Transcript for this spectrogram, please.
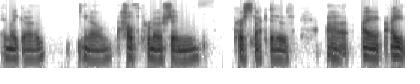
in like a you know health promotion perspective uh, i i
